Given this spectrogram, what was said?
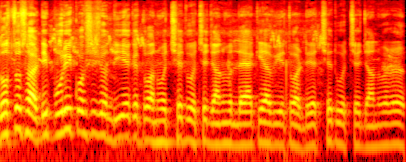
ਦੋਸਤੋ, ਸਾਡੀ ਪੂਰੀ ਕੋਸ਼ਿਸ਼ ਹੁੰਦੀ ਹੈ ਕਿ ਤੁਹਾਨੂੰ ਅੱਛੇ ਤੋਂ ਅੱਛੇ ਜਾਨਵਰ ਲੈ ਕੇ ਆਵੀਏ, ਤੁਹਾਡੇ ਅੱਛੇ ਤੋਂ ਅੱਛੇ ਜਾਨਵਰ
